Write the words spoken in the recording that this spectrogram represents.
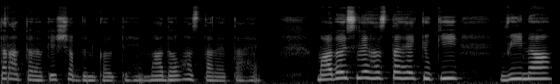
तरह तरह के शब्द निकलते हैं। माधव हंसता रहता है। माधव इसलिए हंसता है क्योंकि वीना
